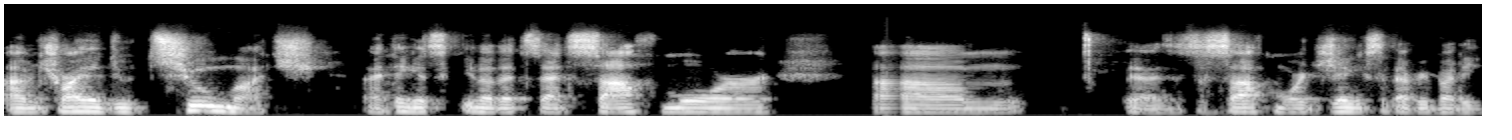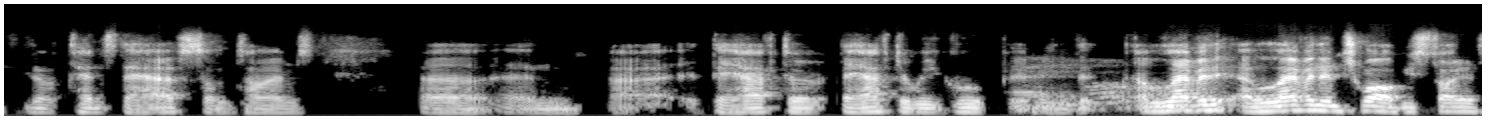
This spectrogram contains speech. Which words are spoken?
I'm um, trying to do too much. I think it's you know that's that sophomore um, yeah, it's a sophomore jinx that everybody you know tends to have sometimes. Uh, and uh, they have to they have to regroup. I mean, 11, 11 and twelve. You started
